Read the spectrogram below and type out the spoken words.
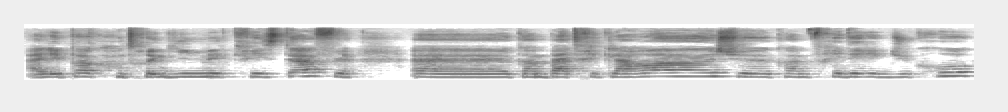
à l'époque entre guillemets de Christophe, euh, comme Patrick Laroche, euh, comme Frédéric Ducrot,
